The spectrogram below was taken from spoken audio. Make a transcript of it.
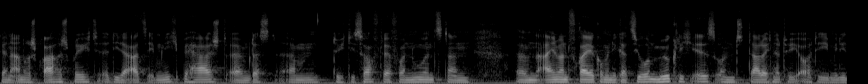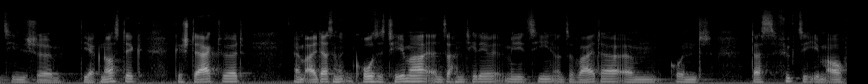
der eine andere Sprache spricht, äh, die der Arzt eben nicht beherrscht, ähm, dass ähm, durch die Software von Nuance dann ähm, eine einwandfreie Kommunikation möglich ist und dadurch natürlich auch die medizinische Diagnostik gestärkt wird. Ähm, all das ist ein großes Thema in Sachen Telemedizin und so weiter. und das fügt sich eben auch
